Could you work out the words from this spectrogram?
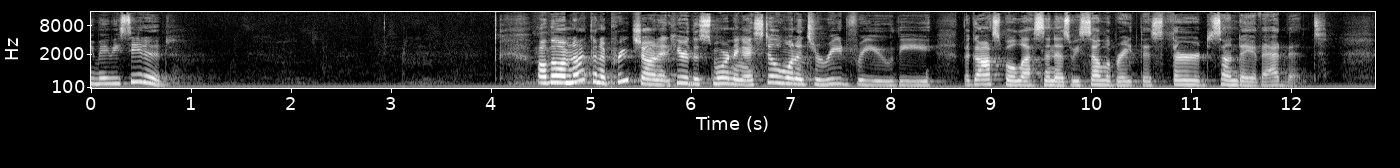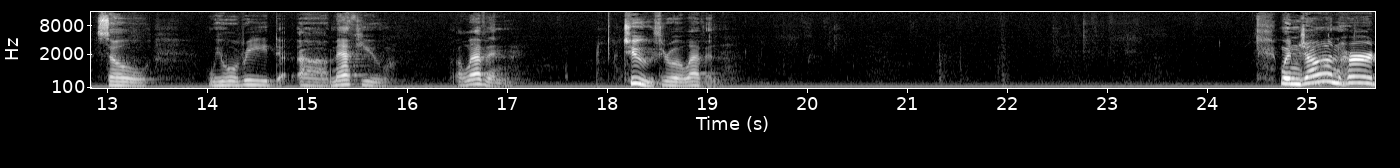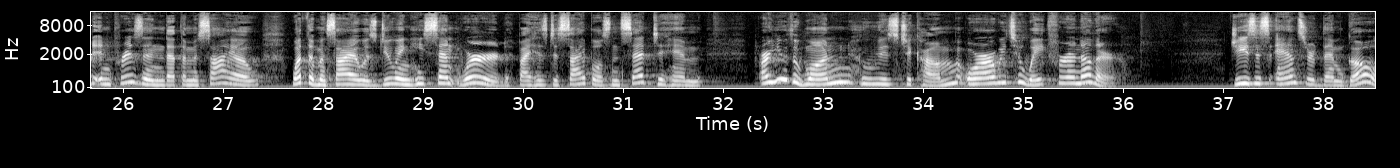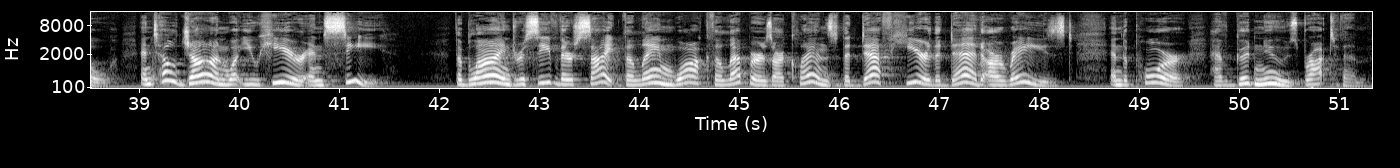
You may be seated. Although I'm not going to preach on it here this morning, I still wanted to read for you the, the gospel lesson as we celebrate this third Sunday of Advent. So we will read uh, Matthew 11, 2 through 11. When John heard in prison that the Messiah, what the Messiah was doing, he sent word by his disciples and said to him, Are you the one who is to come, or are we to wait for another? Jesus answered them, Go and tell John what you hear and see. The blind receive their sight, the lame walk, the lepers are cleansed, the deaf hear, the dead are raised, and the poor have good news brought to them.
